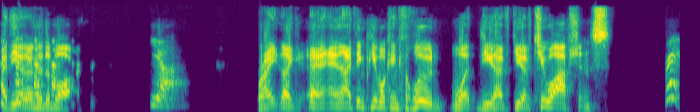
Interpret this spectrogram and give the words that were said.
at the other end of the bar. Yeah. Right. Like, and I think people can conclude what do you have? You have two options. Right.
